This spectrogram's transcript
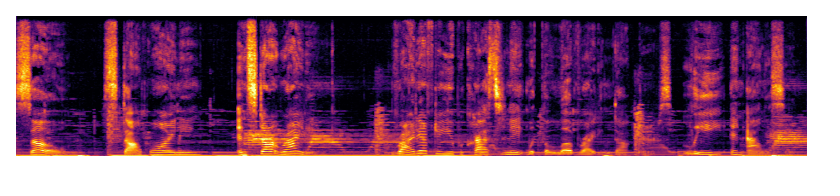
So, stop whining and start writing. Right after you procrastinate with the Love Writing Doctors, Lee and Allison.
